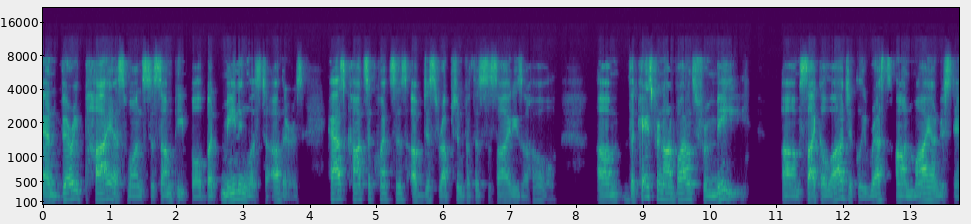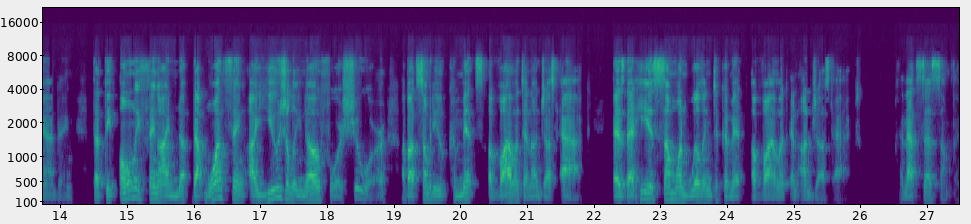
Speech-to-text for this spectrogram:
and very pious ones to some people, but meaningless to others, has consequences of disruption for the society as a whole. Um, the case for nonviolence for me, um, psychologically, rests on my understanding that the only thing I know, that one thing I usually know for sure about somebody who commits a violent and unjust act is that he is someone willing to commit a violent and unjust act. And that says something.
